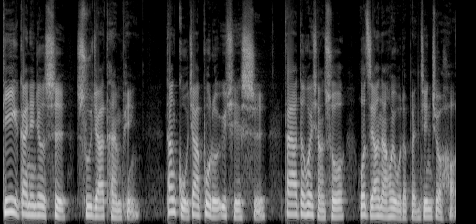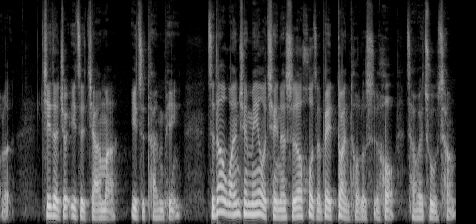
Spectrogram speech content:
第一个概念就是输家摊平。当股价不如预期时，大家都会想说：“我只要拿回我的本金就好了。”接着就一直加码，一直摊平，直到完全没有钱的时候，或者被断头的时候才会出场。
